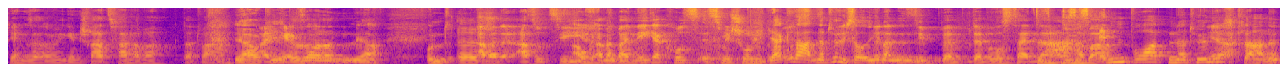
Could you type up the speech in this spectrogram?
Die haben gesagt, wir gehen schwarz fahren, aber das war Ja, okay, das ist aber dann, ja. Und, äh, aber assoziiert, Auch also bei Negerkuss ist mir schon ja bewusst, klar, natürlich soll ne, jemand die, der Bewusstsein da, dieses N-Wort natürlich, Ja. klar, ne?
